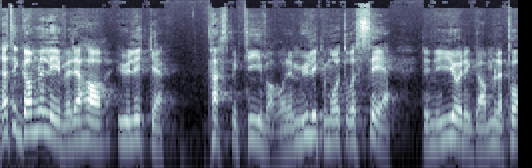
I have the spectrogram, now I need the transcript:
Dette gamle livet det har ulike perspektiver og det er ulike måter å se det nye og det gamle på.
